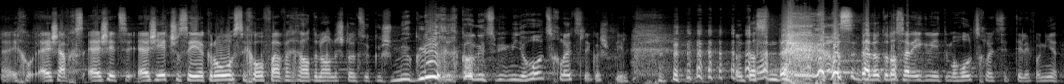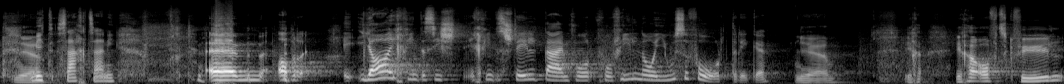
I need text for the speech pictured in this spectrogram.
Äh, Ich, er, ist einfach, er, ist jetzt, er ist jetzt schon sehr gross. Ich hoffe einfach, er kann den anderen stehen und sagen, ist mir gleich, ich gehe jetzt mit meinen Holzklötzchen spielen. und das sind, das sind dann, oder dass er irgendwie mit einem Holzklötzchen telefoniert. Ja. Mit 16. ähm, aber ja, ich finde, ich finde, das stellt einem vor, vor viele neue Herausforderungen. Ja. Ich, ich habe oft das Gefühl,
